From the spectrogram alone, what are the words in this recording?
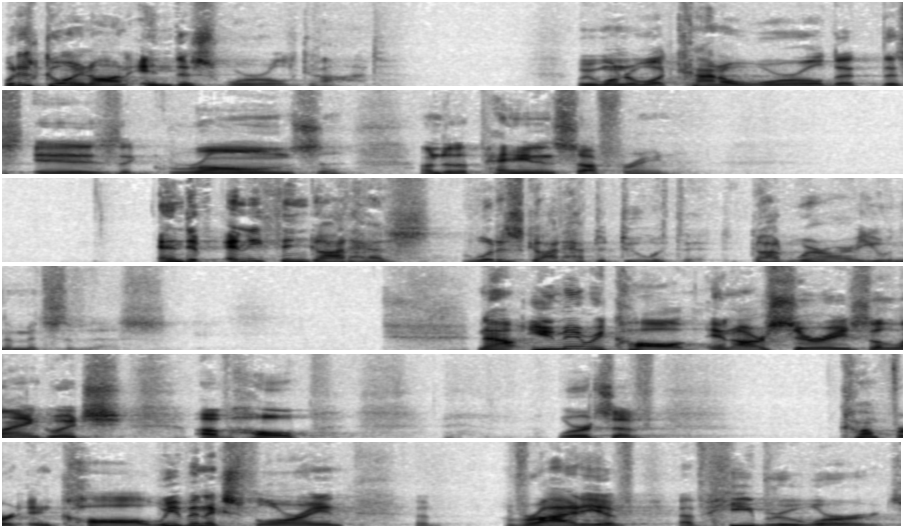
What is going on in this world, God? We wonder what kind of world that this is that groans under the pain and suffering. And if anything, God has, what does God have to do with it? God, where are you in the midst of this? Now, you may recall in our series, The Language of Hope, Words of Comfort and Call, we've been exploring a variety of, of Hebrew words,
